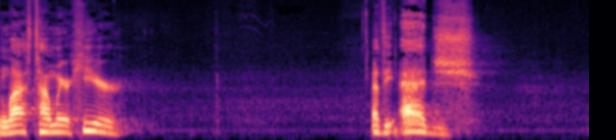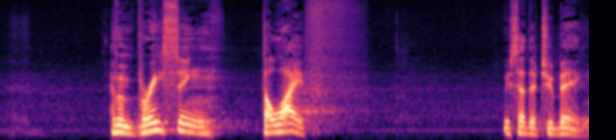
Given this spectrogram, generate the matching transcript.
And last time we were here, at the edge of embracing the life, we said they're too big.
